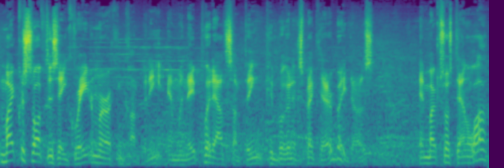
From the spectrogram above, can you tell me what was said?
Microsoft is a great American company, and when they put out something, people are going to expect that everybody does. And Microsoft's down a lot.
